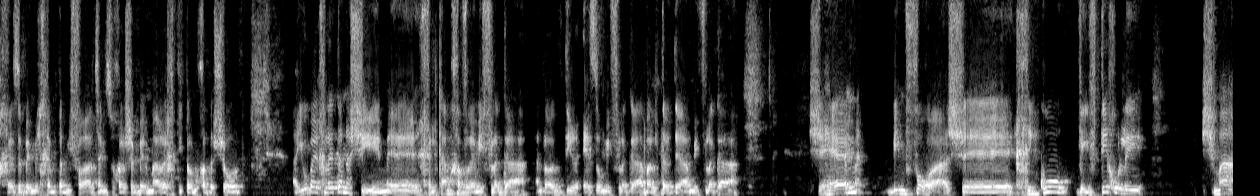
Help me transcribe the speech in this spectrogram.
אחרי זה במלחמת המפרץ, אני זוכר שבמערכת עיתון חדשות, היו בהחלט אנשים, חלקם חברי מפלגה, אני לא אגדיר איזו מפלגה, אבל אתה יודע, מפלגה, שהם במפורש חיכו והבטיחו לי שמע,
